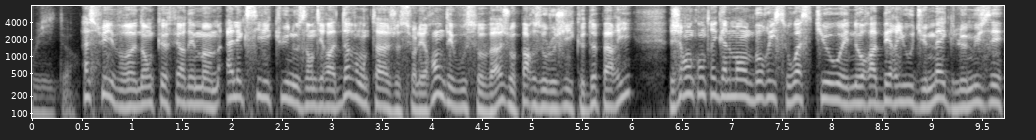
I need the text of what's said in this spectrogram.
visiteurs. À suivre, donc faire des mômes, Alexis Lécu nous en dira davantage sur les rendez-vous sauvages au parc zoologique de Paris. J'ai rencontré également Boris Wastio et Nora Berriou du MEG, le musée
